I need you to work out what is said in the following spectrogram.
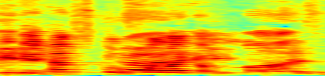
We didn't have school for like a month.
